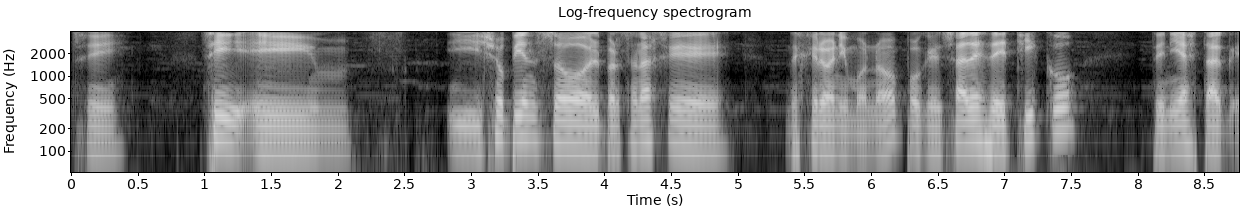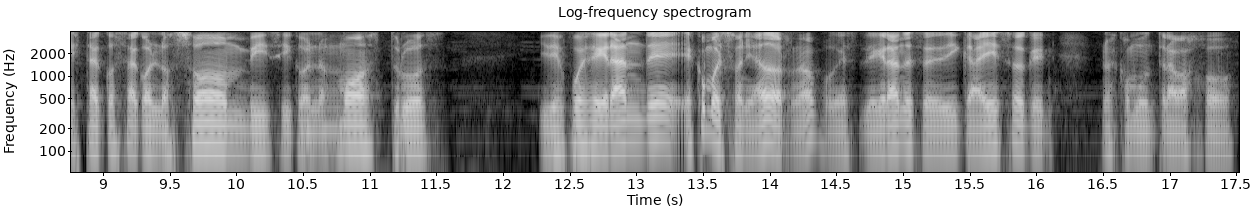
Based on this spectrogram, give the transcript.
Sí. Sí, y, y yo pienso el personaje de Jerónimo, ¿no? Porque ya desde chico tenía esta, esta cosa con los zombies y con los monstruos. Y después de grande, es como el soñador, ¿no? Porque de grande se dedica a eso, que no es como un trabajo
